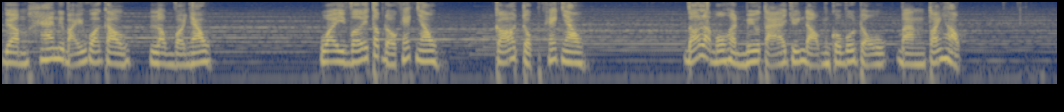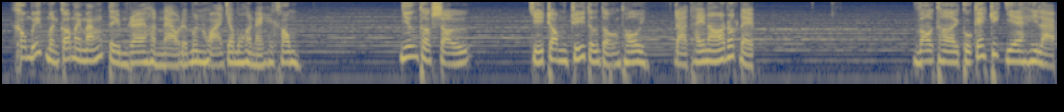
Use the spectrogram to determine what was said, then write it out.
gồm 27 quả cầu lồng vào nhau, quay với tốc độ khác nhau, có trục khác nhau. Đó là mô hình miêu tả chuyển động của vũ trụ bằng toán học. Không biết mình có may mắn tìm ra hình nào để minh họa cho mô hình này hay không. Nhưng thật sự, chỉ trong trí tưởng tượng thôi đã thấy nó rất đẹp. Vào thời của các triết gia Hy Lạp,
